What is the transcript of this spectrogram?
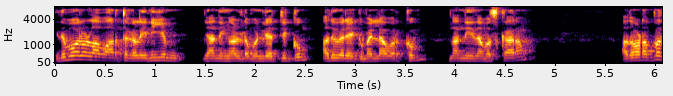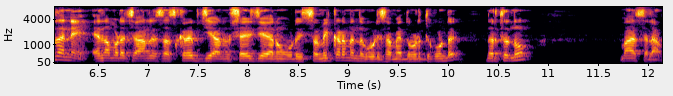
ഇതുപോലുള്ള വാർത്തകൾ ഇനിയും ഞാൻ നിങ്ങളുടെ മുന്നിലെത്തിക്കും അതുവരേക്കും എല്ലാവർക്കും നന്ദി നമസ്കാരം. അതോടൊപ്പം തന്നെ നമ്മുടെ ചാനൽ സബ്സ്ക്രൈബ് ചെയ്യാനും ഷെയർ ചെയ്യാനും കൂടി ശ്രമിക്കണമെന്ന് കൂടി സമയത്ത് കൊടുത്തുകൊണ്ട് നിർത്തുന്നു. മാസലാമ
